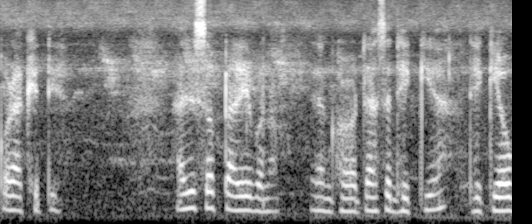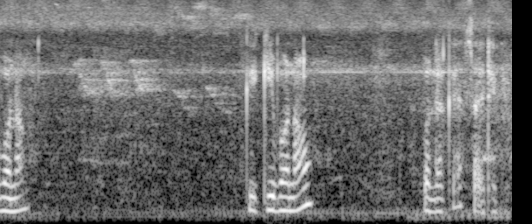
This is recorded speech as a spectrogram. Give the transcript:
কৰা খেতি। আজি চব তাৰেই বনাম। ঘৰতে আছে ঢেকীয়া ঢেকীয়াও বনাম। কি কি বনাওঁ আপোনালোকে চাই থাকিব।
